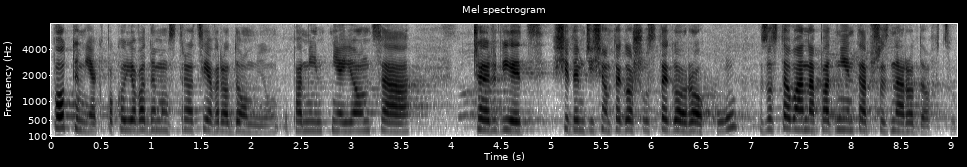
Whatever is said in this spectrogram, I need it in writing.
po tym, jak pokojowa demonstracja w Radomiu upamiętniająca czerwiec 76 roku została napadnięta przez narodowców.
